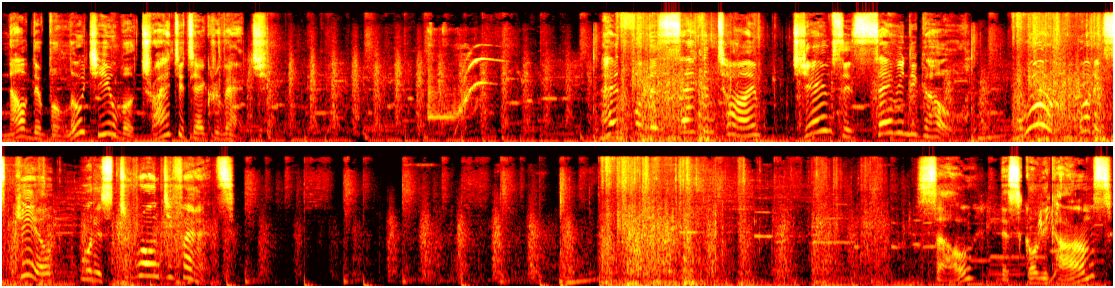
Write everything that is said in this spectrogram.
Now the Bellucci will try to take revenge. Time, James is saving the goal. Woo! What a skill! What a strong defense! So, the score becomes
